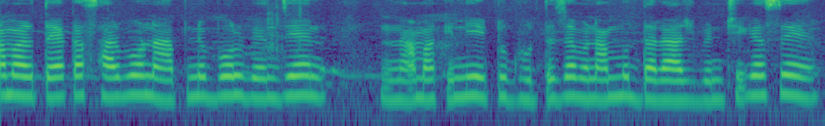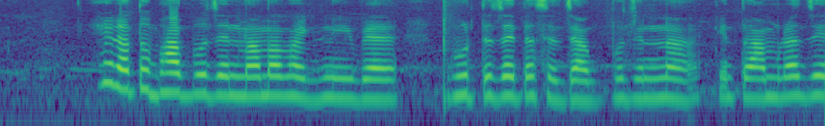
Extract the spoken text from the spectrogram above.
আমার তো একা ছাড়বো না। আপনি বলবেন যে আমাকে নিয়ে একটু ঘুরতে যাবেন আম্মুর দ্বারা আসবেন ঠিক আছে? এরা তো ভাববো যে মামা ভাগ্নি ঘুরতে যাইতেছে যাক বুঝেন না। কিন্তু আমরা যে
